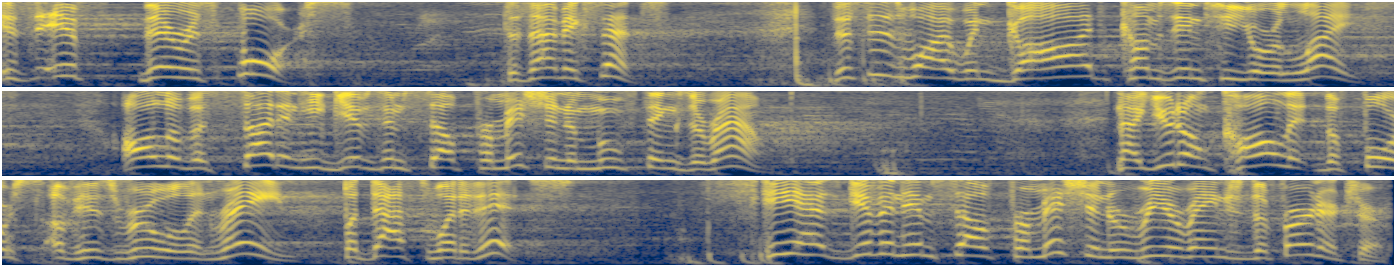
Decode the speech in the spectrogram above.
is if there is force. Does that make sense? This is why when God comes into your life, all of a sudden he gives himself permission to move things around. Now, you don't call it the force of his rule and reign, but that's what it is. He has given himself permission to rearrange the furniture.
